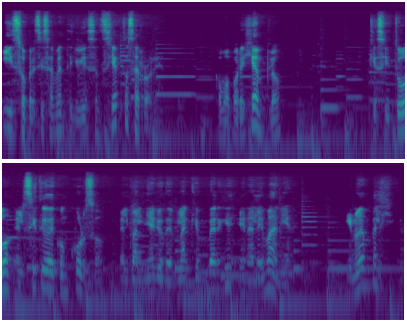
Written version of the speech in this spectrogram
hizo precisamente que hubiesen ciertos errores. Como por ejemplo, que situó el sitio de concurso, el balneario de Blankenberge, en Alemania y no en Bélgica.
